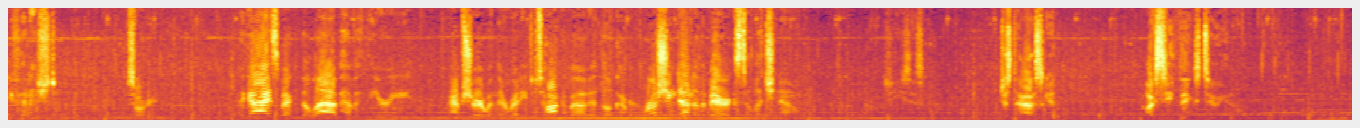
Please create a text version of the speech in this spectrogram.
You finished? Sorry. The guys back at the lab have a theory. I'm sure when they're ready to talk about it, they'll come rushing down to the barracks to let you know. Jesus. Just asking. I see things too, you know.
